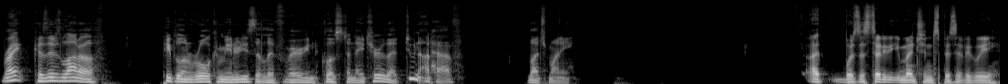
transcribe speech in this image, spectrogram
right? Because there's a lot of people in rural communities that live very close to nature that do not have much money. Uh, was the study that you mentioned specifically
